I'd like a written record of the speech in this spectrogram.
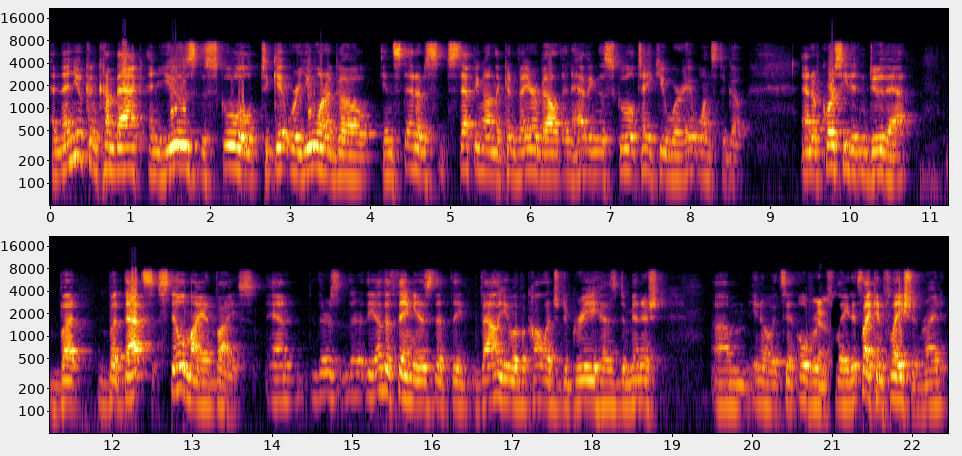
and then you can come back and use the school to get where you want to go instead of stepping on the conveyor belt and having the school take you where it wants to go. And of course, he didn't do that, but but that's still my advice. And there's there, the other thing is that the value of a college degree has diminished. Um, you know, it's in, overinflated. It's like inflation, right?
